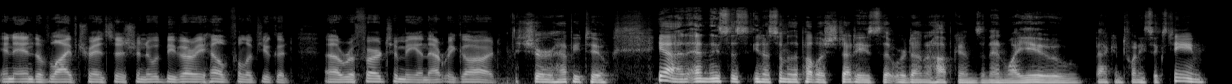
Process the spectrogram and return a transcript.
in end of life transition. It would be very helpful if you could uh, refer to me in that regard. Sure, happy to. Yeah, and, and this is, you know, some of the published studies that were done at Hopkins and NYU back in 2016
